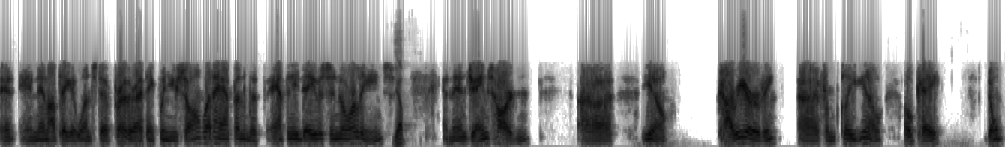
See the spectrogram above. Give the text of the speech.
And and then I'll take it one step further. I think when you saw what happened with Anthony Davis in New Orleans, Yep. and then James Harden, uh, you know, Kyrie Irving uh, from Cle, you know, okay, don't.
